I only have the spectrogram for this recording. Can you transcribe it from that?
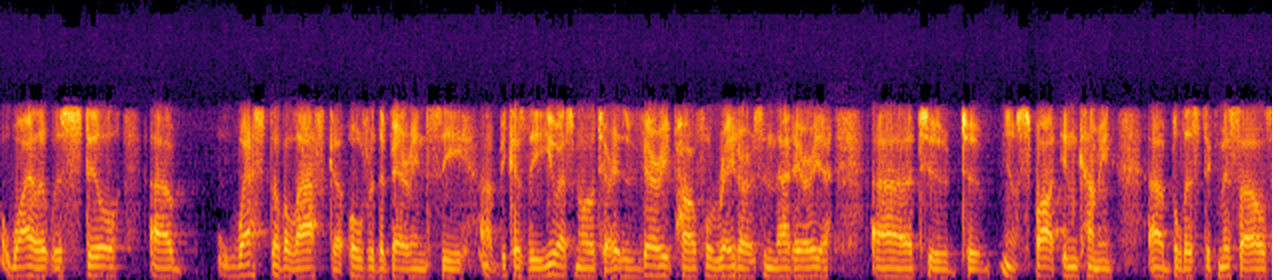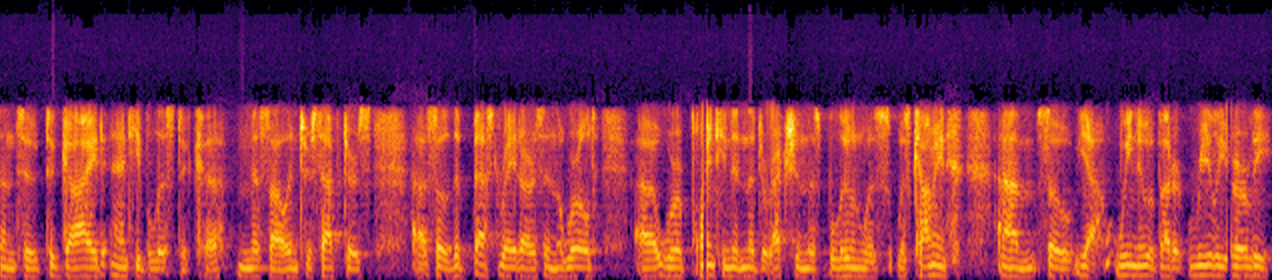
while it was still uh, west of Alaska over the Bering Sea uh, because the U.S. military has very powerful radars in that area uh, to to you know spot incoming uh, ballistic missiles and to to guide anti-ballistic uh, missile interceptors. Uh, so the best radars in the world uh, were pointing in the direction this balloon was was coming. Um, so yeah, we knew about it really early.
